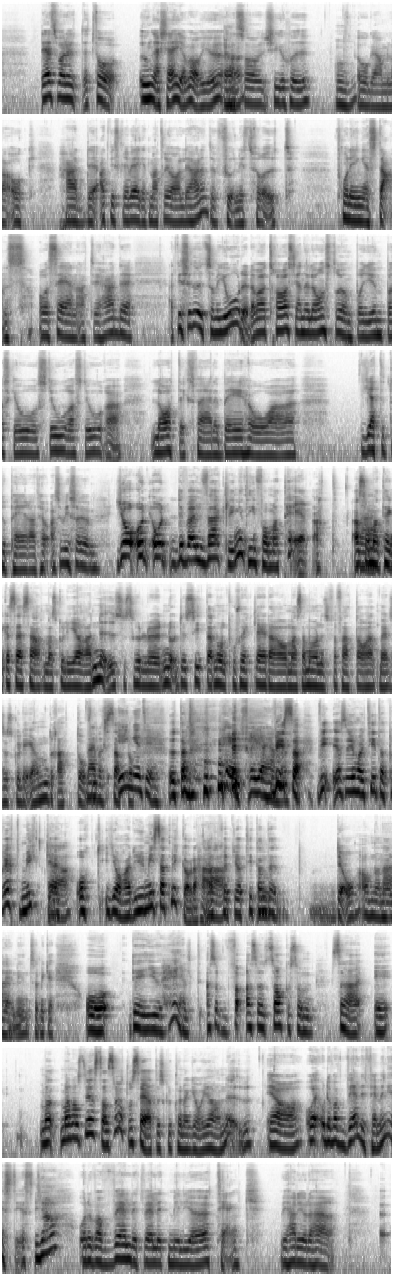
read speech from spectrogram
Dels var det två unga tjejer var vi ju, alltså 27 Mm. år gamla och hade, att vi skrev eget material, det hade inte funnits förut. Från ingenstans. Och sen att vi hade, att vi såg ut som vi gjorde. Det var trasiga nylonstrumpor, gympaskor, stora, stora latexfärgade bhar, jättetuperat hår. Alltså vi såg ju... Ja, och, och det var ju verkligen ingenting formaterat. Alltså Nej. om man tänker sig så här att man skulle göra nu så skulle det sitta någon projektledare och massa manusförfattare och allt möjligt som skulle ändrat och Nej, fixat. ingenting. Och, utan Helt fria händer. Vissa, vi, alltså jag har ju tittat på rätt mycket Ja. och jag hade ju missat mycket av det här Ja. Mm. för att jag tittade inte då av någon Nej. anledning inte så mycket. Och det är ju helt, alltså, alltså saker som sådär är man, man har nästan svårt att säga att det skulle kunna gå att göra nu. Ja, och, och det var väldigt feministiskt. Ja. Och det var väldigt, väldigt miljötänk. Vi hade ju det här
